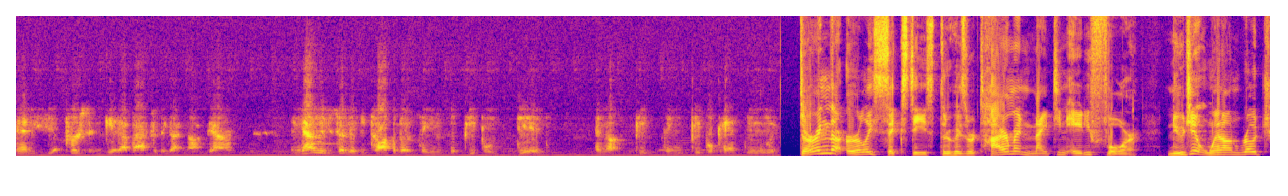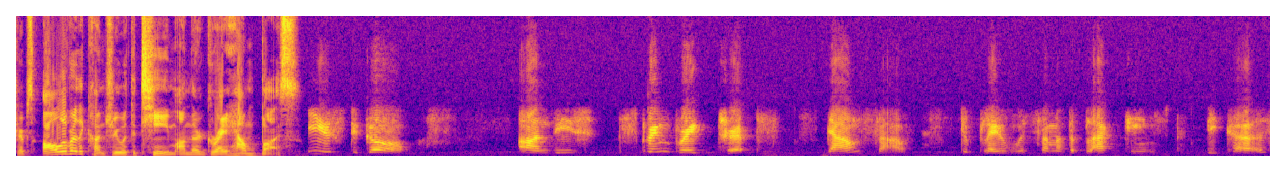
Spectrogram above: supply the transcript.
And you see a person get up after they got knocked down?" And now they started to talk about things that people did and not pe- things people can't do. During the early 60s through his retirement in 1984, Nugent went on road trips all over the country with the team on their Greyhound bus. He used to go on these spring break trips down south to play with some of the black teams because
